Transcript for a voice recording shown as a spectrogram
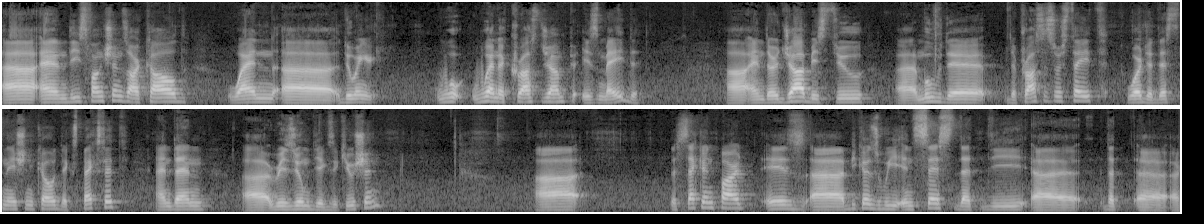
Uh, and these functions are called when uh, doing when a cross jump is made. Uh, and their job is to uh, move the, the processor state where the destination code expects it, and then resume the execution. The second part is uh, because we insist that, the, uh, that uh,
